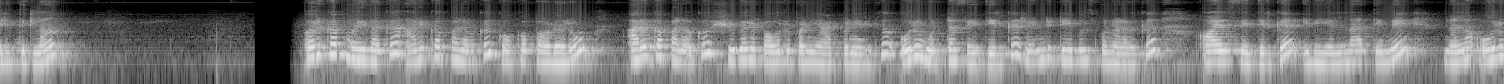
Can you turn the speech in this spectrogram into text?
எடுத்துக்கலாம். ஒரு கப் மைதாக்கு அரை கப் அளவுக்கு கோகோ பவுடரும் அரை கப் அளவுக்கு சுகரை பவுடர் பண்ணி ஆட் பண்ணியிருக்கு. ஒரு முட்டை சேர்த்திருக்கு ரெண்டு டேபிள் ஸ்பூன் அளவுக்கு ஆயில் சேர்த்திருக்கு இது எல்லாத்தையுமே நல்லா ஒரு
